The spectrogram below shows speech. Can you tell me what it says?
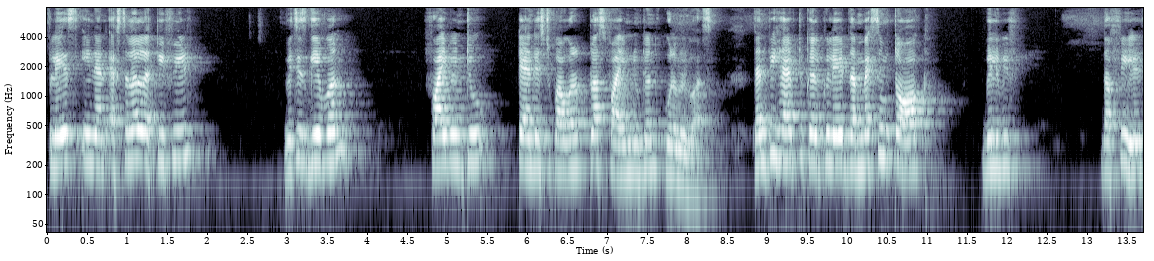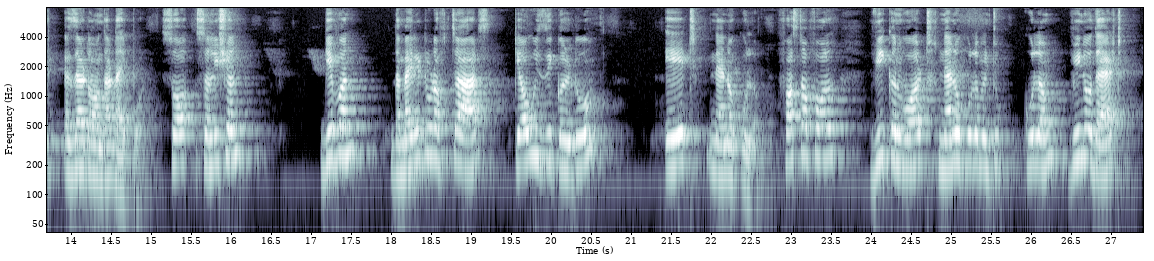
placed in an external electric field which is given 5 into 10 raised to power plus 5 newton coulomb inverse then we have to calculate the maximum torque will be the field exert on the dipole. So solution given the magnitude of charge Q is equal to 8 nanocoulomb. First of all we convert nanocoulomb into coulomb. We know that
